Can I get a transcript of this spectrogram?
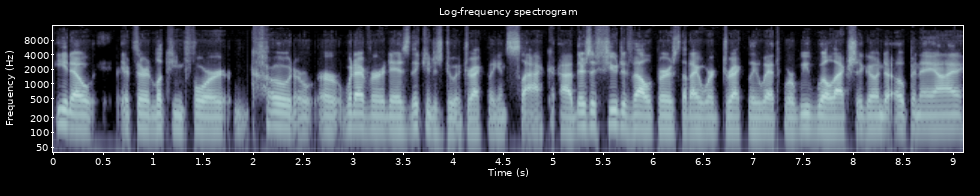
You know, if they're looking for code or, or whatever it is, they can just do it directly in Slack. Uh, there's a few developers that I work directly with where we will actually go into OpenAI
